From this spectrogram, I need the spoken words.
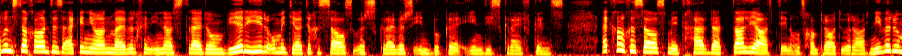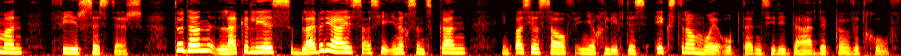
Woensdag aand is ek en Johan Meiburg en Ina Strydom weer hier om met jou te gesels oor skrywers en boeke en die skryfkuns. Ek gaan gesels met Gerda Taljaard en ons gaan praat oor haar nuwe roman Vier Susters. Tot dan, lekker lees, bly by die huis as jy enigsins kan en pas jouself en jou geliefdes ekstra mooi op tydens hierdie derde COVID golf.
